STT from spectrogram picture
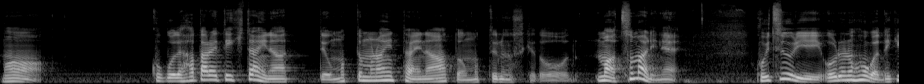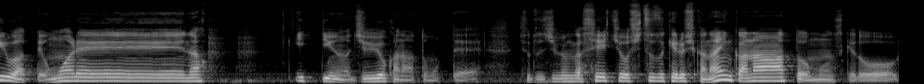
まあここで働いていきたいなって思ってもらいたいなと思ってるんですけどまあつまりねこいつより俺の方ができるわって思われないっていうのは重要かなと思って。ちょっと自分が成長し続けるしかないんかなと思うんですけど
